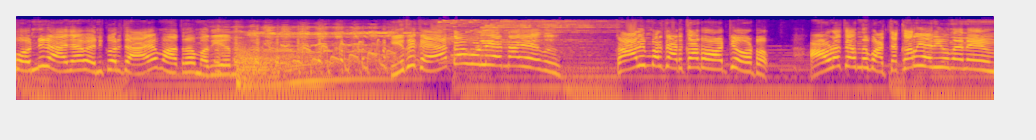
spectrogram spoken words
പൊന്നു രാജാവ് എനിക്കൊരു ചായ മാത്രം മതിയെന്ന്. ഇത് കേട്ട പുള്ളി എന്നാ ചെയ്ത്? കാലും പറിച്ച് അടുക്കാട്ട് ഓട്ടി ഓട്ടം. അവിടെ ചെന്ന് പച്ചക്കറി അരിയുന്നതിനെയും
